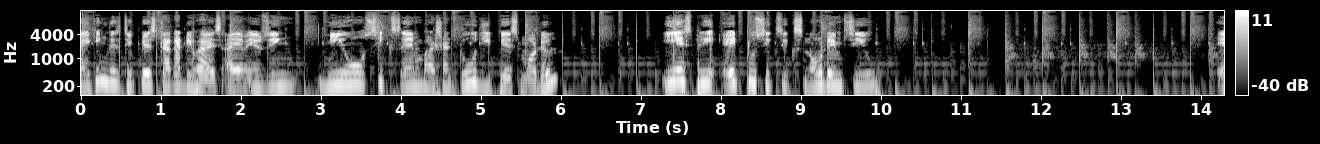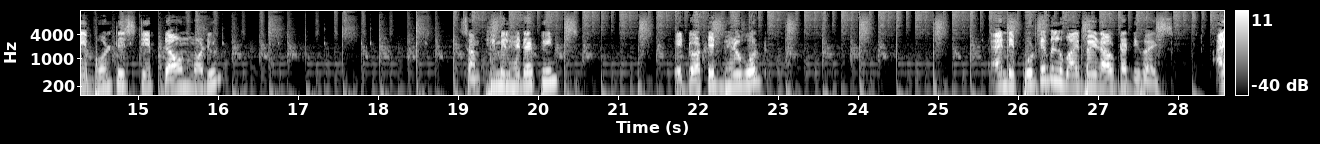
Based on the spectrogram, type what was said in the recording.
Making this GPS tracker device, I am using Neo 6M version 2 GPS module, ESP8266 Node MCU, a voltage step down module, some female header pins, a dotted Vero board, and a portable Wi-Fi router device. I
